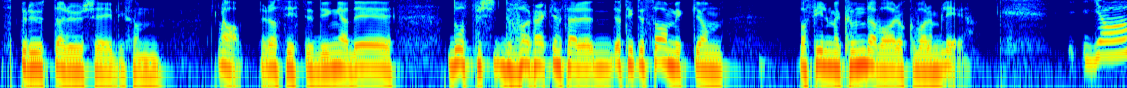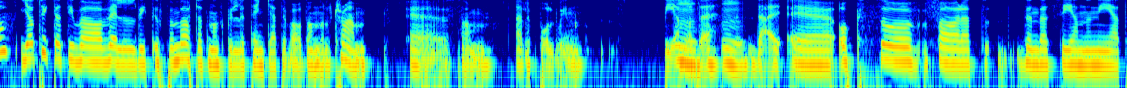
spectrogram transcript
sprutar ur sig liksom, ja, rasistisk dynga. Det, då, för, då var det verkligen så här, jag tyckte det sa mycket om vad filmen kunde ha varit och vad den blev. Ja, jag tyckte att det var väldigt uppenbart att man skulle tänka att det var Donald Trump eh, som Alec Baldwin spelade Mm, mm. där. Eh, också för att den där scenen är att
